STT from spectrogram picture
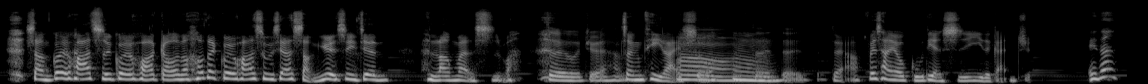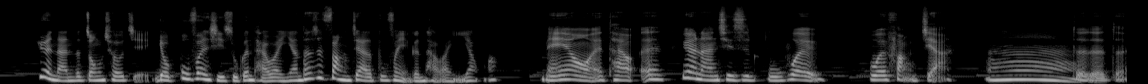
赏桂花、吃桂花糕，然后在桂花树下赏月是一件很浪漫的事吗？对，我觉得整体来说，嗯，嗯对对对，对啊，非常有古典诗意的感觉。哎，但越南的中秋节有部分习俗跟台湾一样，但是放假的部分也跟台湾一样吗？没有哎，台哎越南其实不会不会放假。嗯，对对对，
